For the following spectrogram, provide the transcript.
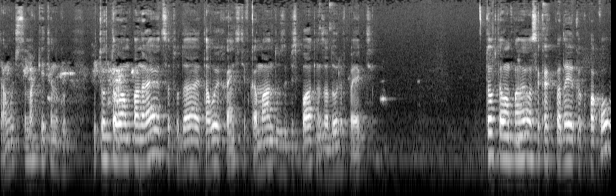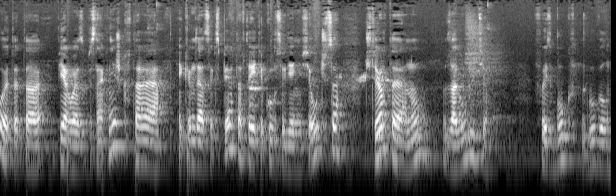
там учатся маркетингу. И тот, кто вам понравится, туда того и хантите в команду за бесплатно, за долю в проекте. То, кто вам понравился, как продают, как упаковывают, это первая записная книжка, вторая рекомендация экспертов, третий курс, где они все учатся, четвертое, ну, загуглите, Facebook, Google.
